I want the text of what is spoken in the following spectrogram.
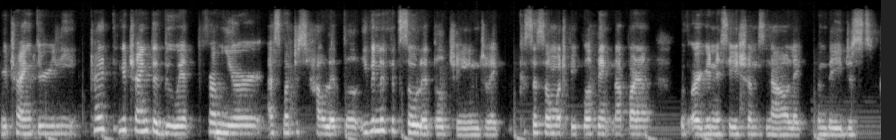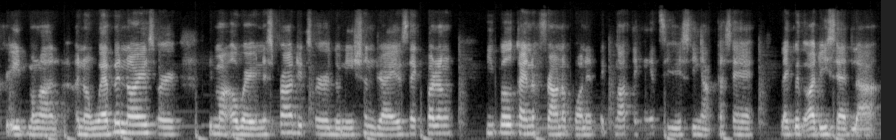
you're trying to really try you're trying to do it from your as much as how little even if it's so little change like because so much people think na parang with organizations now like when they just create mga ano webinars or mga awareness projects or donation drives like parang people kind of frown upon it like not taking it seriously nga kasi like with Audrey said la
